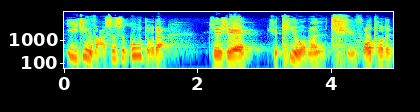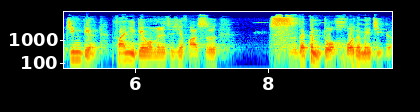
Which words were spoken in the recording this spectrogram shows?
意境法师是孤独的，这些。去替我们取佛陀的经典翻译给我们的这些法师，死的更多，活的没几个，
